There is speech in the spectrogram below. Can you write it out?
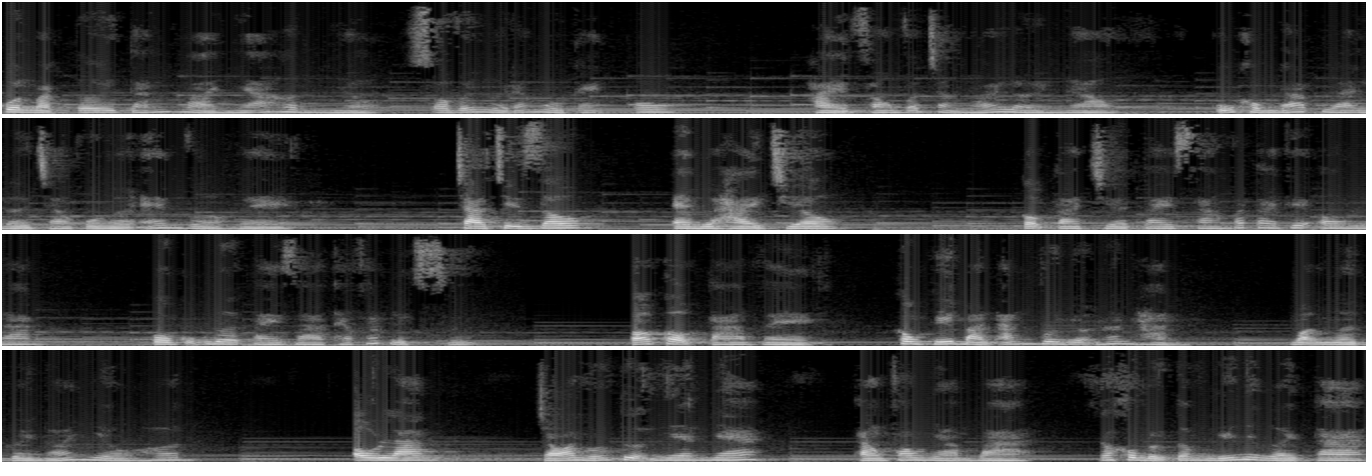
khuôn mặt tươi tắn hòa nhã hơn nhiều so với người đang ngồi cạnh cô. Hải Phong vẫn chẳng nói lời nào, cũng không đáp lại lời chào của người em vừa về. Chào chị dâu, em là Hải Triều. Cậu ta chìa tay sang bắt tay với Âu Lan, cô cũng đưa tay ra theo phép lịch sự. Có cậu ta về, không khí bàn ăn vui nhộn hơn hẳn, mọi người cười nói nhiều hơn. Âu Lan, cháu ăn uống tự nhiên nhé, thằng Phong nhà bà, nó không được tâm lý như người ta,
